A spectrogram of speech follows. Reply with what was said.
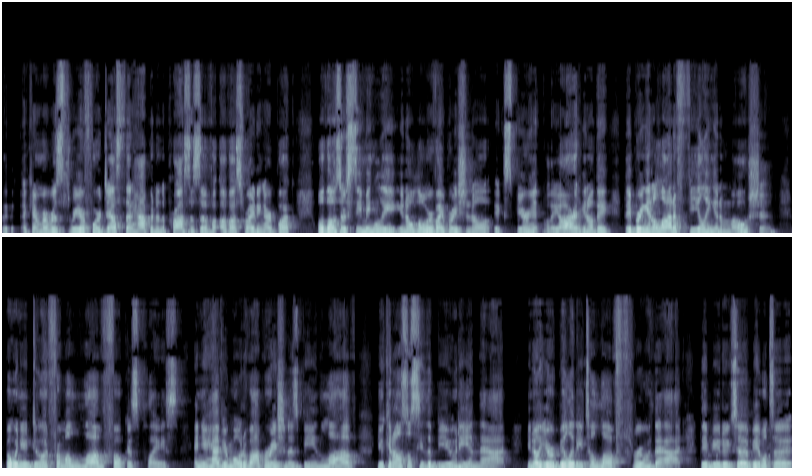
I can't remember, it's three or four deaths that happened in the process of, of us writing our book. Well, those are seemingly, you know, lower vibrational experience. Well, they are, you know, they, they bring in a mm-hmm. lot of feeling and emotion. But when you do it from a love focused place and you have your mode of operation as being love, you can also see the beauty in that you know your ability to love through that the ability to be able to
